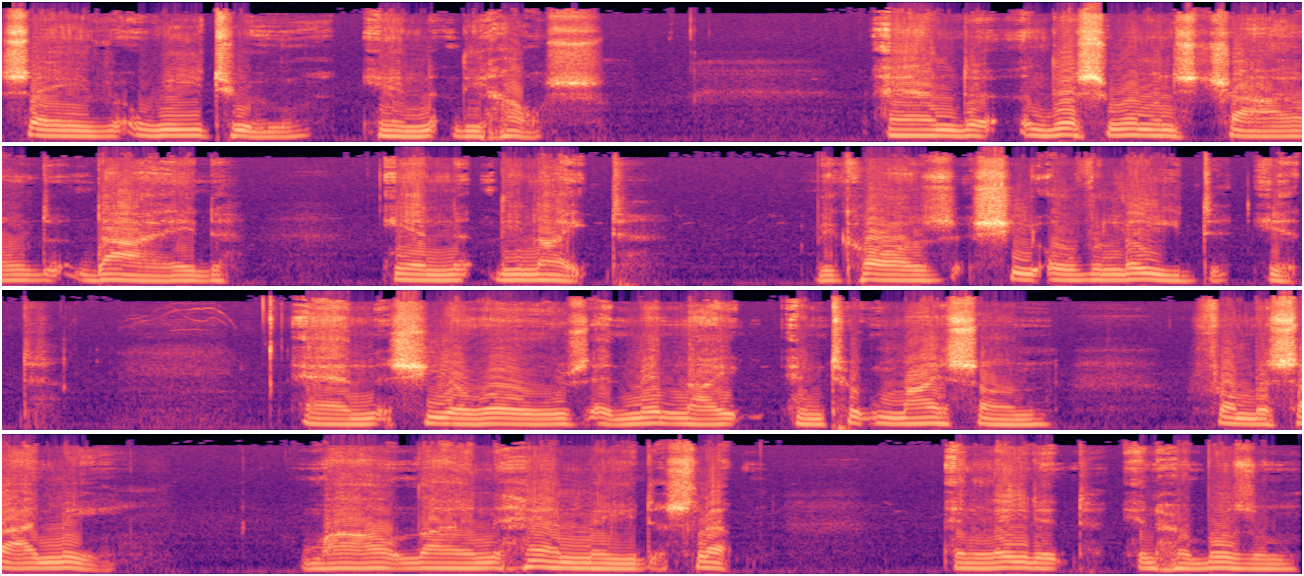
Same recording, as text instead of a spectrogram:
save we two in the house. And this woman's child died in the night because she overlaid it. And she arose at midnight and took my son from beside me, while thine handmaid slept, and laid it in her bosom,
